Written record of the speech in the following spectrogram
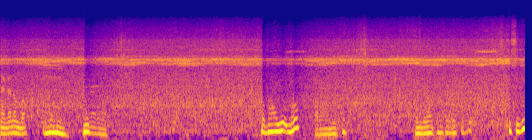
na ganun ba? Parang, Kabayo bro. parang dito. Hindi natin sa dito. Sige, sige.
